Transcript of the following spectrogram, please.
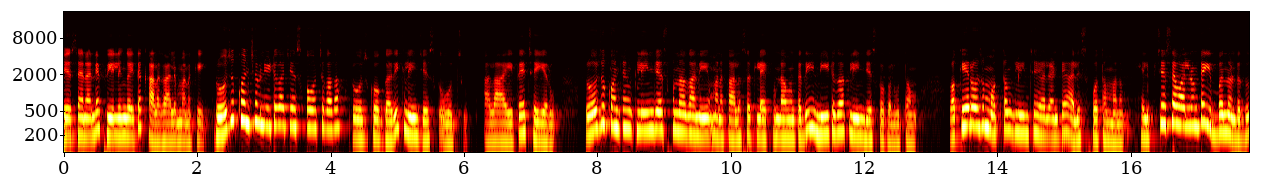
చేశాననే ఫీలింగ్ అయితే కలగాలి మనకి. రోజు కొంచెం నీట్గా చేసుకోవచ్చు కదా రోజుకు ఒక గది క్లీన్ చేసుకోవచ్చు. అలా అయితే చెయ్యరు. రోజు కొంచెం క్లీన్ చేసుకున్నా కానీ మనకు అలసట లేకుండా ఉంటుంది నీట్గా క్లీన్ చేసుకోగలుగుతాము. ఒకే రోజు మొత్తం క్లీన్ చేయాలంటే అలసిపోతాం మనం. హెల్ప్ చేసే వాళ్ళు ఉంటే ఇబ్బంది ఉండదు.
